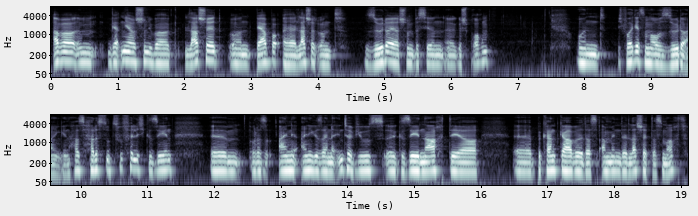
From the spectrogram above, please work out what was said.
aber ähm, wir hatten ja schon über Laschet und Baerbo äh, Laschet und Söder ja schon ein bisschen äh, gesprochen. Und ich wollte jetzt nochmal auf Söder eingehen. Hast, hattest du zufällig gesehen ähm, oder eine, einige seiner Interviews äh, gesehen nach der äh, Bekanntgabe, dass am Ende Laschet das macht?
